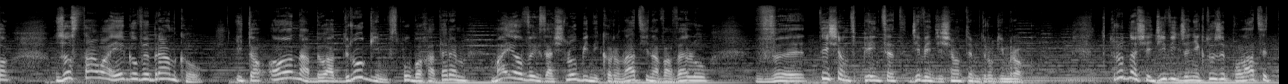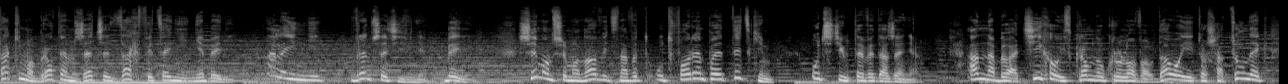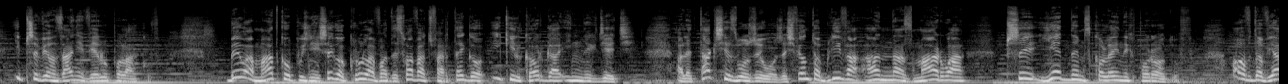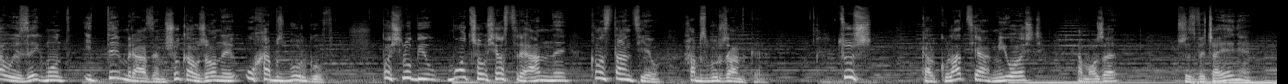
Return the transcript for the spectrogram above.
została jego wybranką. I to ona była drugim współbohaterem majowych zaślubin i koronacji na Wawelu w 1592 roku. Trudno się dziwić, że niektórzy Polacy takim obrotem rzeczy zachwyceni nie byli, ale inni wręcz przeciwnie, byli. Szymon Szymonowic nawet utworem poetyckim uczcił te wydarzenia. Anna była cichą i skromną królową, dało jej to szacunek i przywiązanie wielu Polaków. Była matką późniejszego króla Władysława IV i kilkorga innych dzieci. Ale tak się złożyło, że świątobliwa Anna zmarła przy jednym z kolejnych porodów. Owdowiały Zygmunt i tym razem szukał żony u Habsburgów. Poślubił młodszą siostrę Anny, Konstancję Habsburżankę. Cóż, kalkulacja, miłość, a może przyzwyczajenie?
